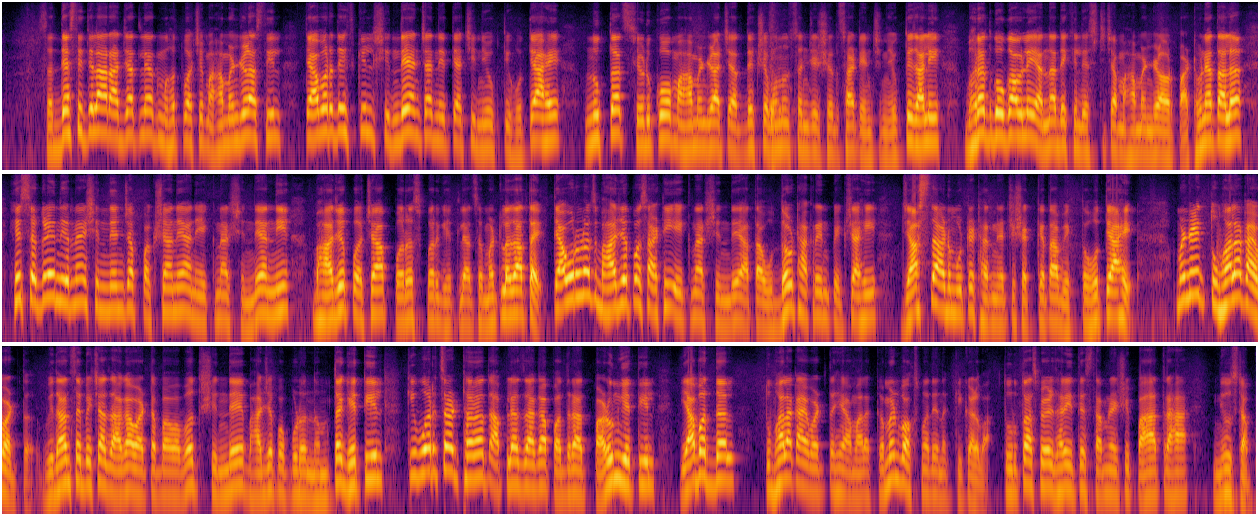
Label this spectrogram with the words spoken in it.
सद्यस्थितीला राज्यातल्या महत्त्वाचे महामंडळ असतील त्यावर देखील शिंदे यांच्या नेत्याची नियुक्ती होते आहे. नुकतंच सिडको महामंडळाचे अध्यक्ष म्हणून संजय शिरसाट यांची नियुक्ती झाली. भरत गोगावले यांना देखील एस टीच्या महामंडळावर पाठवण्यात आलं. हे सगळे निर्णय शिंदेच्या पक्षाने आणि एकनाथ शिंदे यांनी भाजपच्या परस्पर घेतल्याचं म्हटलं जात आहे त्यावरूनच भाजपसाठी एकनाथ शिंदे आता उद्धव ठाकरेंपेक्षाही जास्त आडमुठे ठरण्याची शक्यता व्यक्त होते आहे. म्हणजे तुम्हाला काय वाटतं? विधानसभेच्या जागा वाटपाबाबत शिंदे भाजप पुढं नमतं घेतील की वरचढ ठरत आपल्या जागा पदरात पाडून घेतील? याबद्दल तुम्हाला काय वाटतं हे आम्हाला कमेंट बॉक्समध्ये नक्की कळवा. तुर्तास वेळ झाली इथेच थांबण्याची पाहत रहा. न्यूज टापू.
